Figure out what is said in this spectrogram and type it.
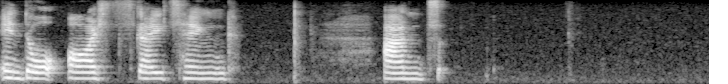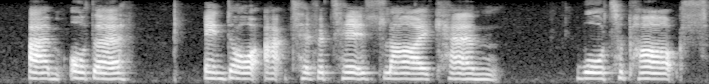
indoor ice skating and um, other indoor activities like um, water parks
